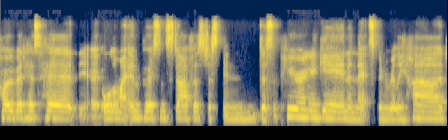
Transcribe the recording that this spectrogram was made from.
COVID has hit, all of my in person stuff has just been disappearing again, and that's been really hard.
